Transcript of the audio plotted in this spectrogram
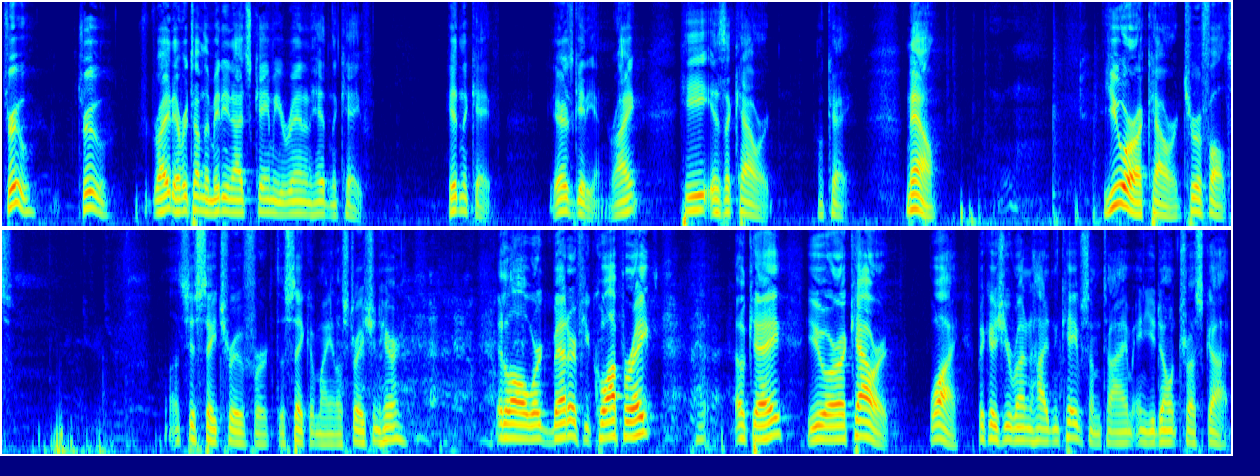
True. True. Right? Every time the Midianites came, he ran and hid in the cave. Hid in the cave. There's Gideon, right? He is a coward. Okay. Now, you are a coward. True or false? Let's just say true for the sake of my illustration here. It'll all work better if you cooperate. Okay? You are a coward. Why? Because you run and hide in the cave sometime and you don't trust God.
